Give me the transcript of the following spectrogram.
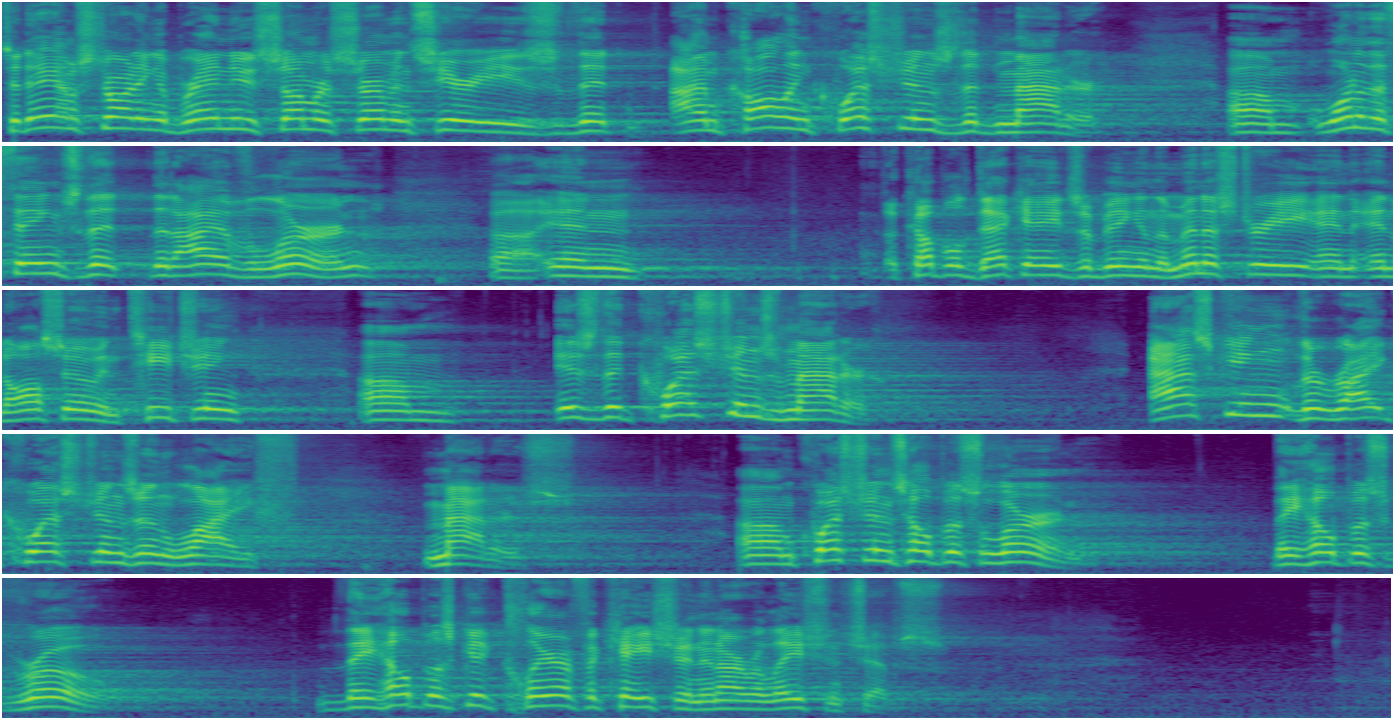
Today, I'm starting a brand new summer sermon series that I'm calling Questions That Matter. Um, one of the things that, that I have learned uh, in a couple decades of being in the ministry and, and also in teaching um, is that questions matter. Asking the right questions in life matters. Um, questions help us learn, they help us grow. They help us get clarification in our relationships.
